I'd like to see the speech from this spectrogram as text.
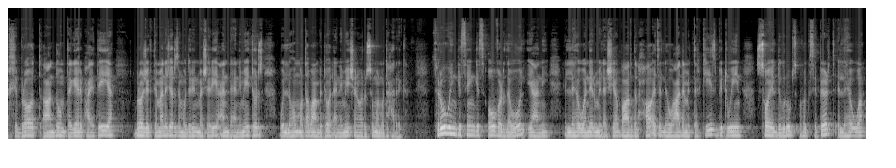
خبرات عندهم تجارب حياتية project managers مديرين مشاريع and animators واللي هم طبعا بتوع ال animation والرسوم المتحركة. throwing things over the wall يعني اللي هو نرمي الأشياء بعرض الحائط اللي هو عدم التركيز between siloed groups of experts اللي هو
